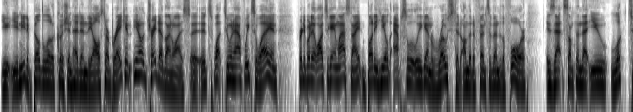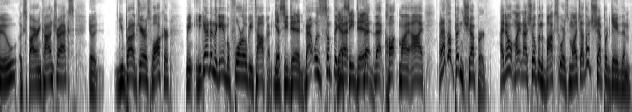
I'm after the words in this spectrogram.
you, you need to build a little cushion head into the All Star break, and you know trade deadline wise, it's what two and a half weeks away, and for anybody that watched the game last night, Buddy Hield absolutely again roasted on the defensive end of the floor. Is that something that you look to expiring contracts? You know, you brought up Jarace Walker. I mean, he got in the game before Obi Toppin. Yes, he did. That was something Yes, that, he did. That, that caught my eye. And I thought Ben Sheppard, I know it might not show up in the box score as much. I thought Sheppard gave them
